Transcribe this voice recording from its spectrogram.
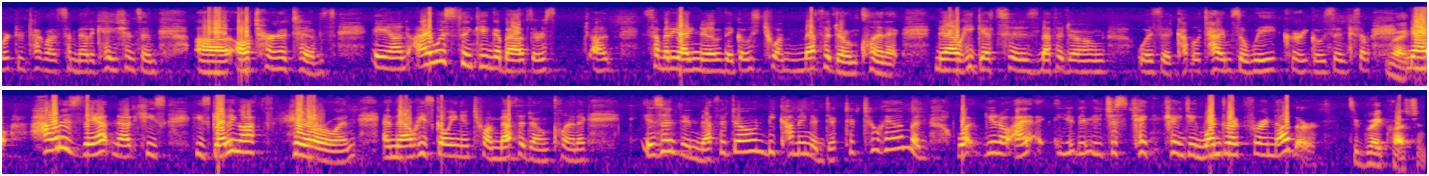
we're going to talk about some medications and uh, alternatives. And I was thinking about, there's uh, somebody I know that goes to a methadone clinic. Now, he gets his methadone, was it a couple of times a week, or he goes in? Right. Now, how does that, now, he's, he's getting off heroin, and now he's going into a methadone clinic. Isn't the methadone becoming addicted to him? And what, you know, I, you- you're just cha- changing one drug for another. It's a great question.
